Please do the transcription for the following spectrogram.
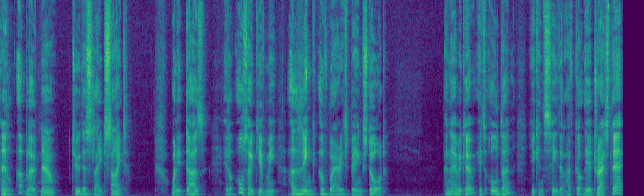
And it'll upload now to the Slate site. When it does, it'll also give me a link of where it's being stored. And there we go, it's all done. You can see that I've got the address there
